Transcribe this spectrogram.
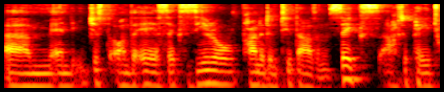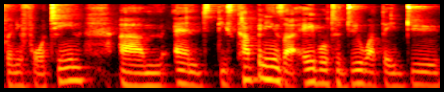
Um, and just on the ASX Xero, founded in 2006, Afterpay 2014. Um, and these companies are able to do what they do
